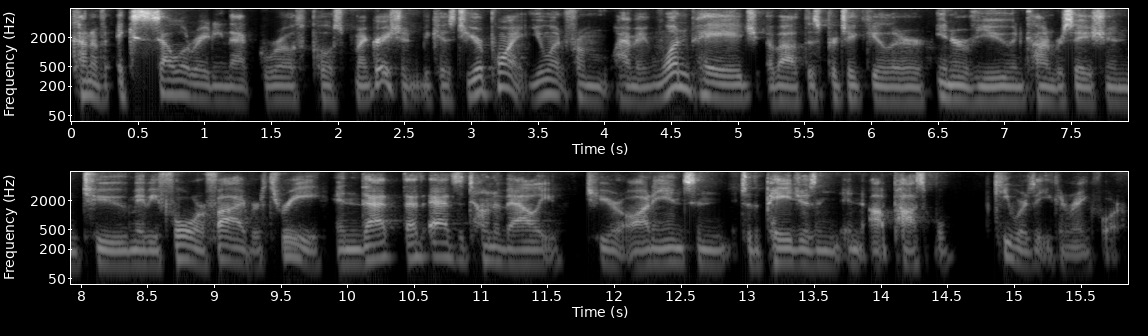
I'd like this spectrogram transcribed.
kind of accelerating that growth post migration. Because to your point, you went from having one page about this particular interview and conversation to maybe four or five or three. And that that adds a ton of value to your audience and to the pages and, and uh, possible keywords that you can rank for.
